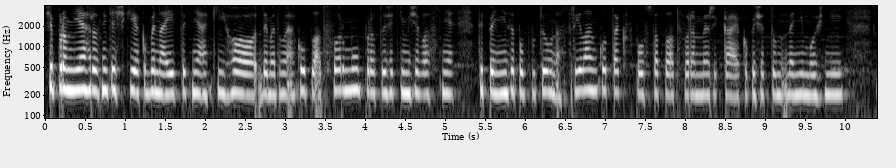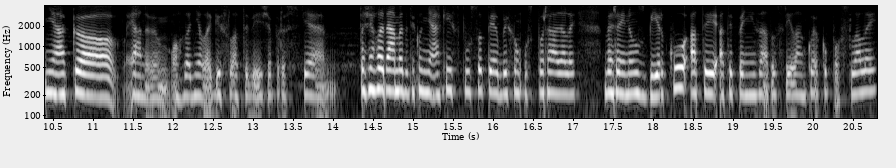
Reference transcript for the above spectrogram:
že pro mě je hrozně těžké jakoby najít teď nějakýho, dejme tomu nějakou platformu, protože tím, že vlastně ty peníze poputují na Sri Lanku, tak spousta platform mi říká, jakoby, že to není možný nějak, já nevím, ohledně legislativy, že prostě takže hledáme teď jako nějaký způsob, jak bychom uspořádali veřejnou sbírku a ty, a ty peníze na tu Sri Lanku jako poslali.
